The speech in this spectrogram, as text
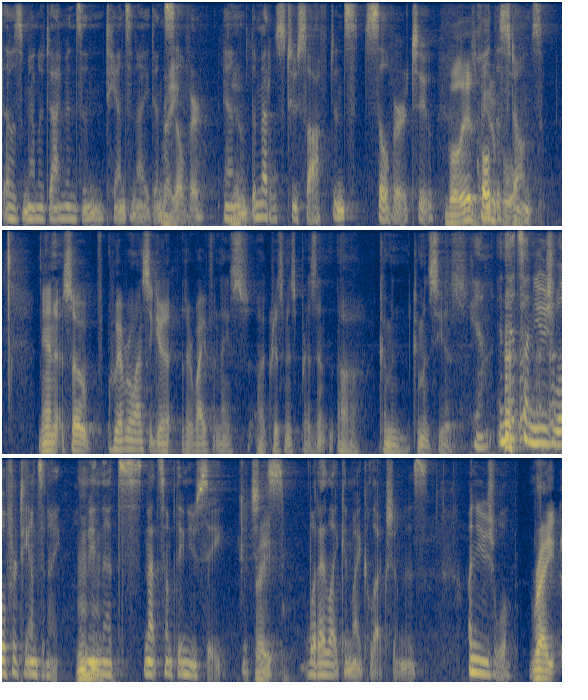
those amount of diamonds and tanzanite and Right. silver. And Yeah. the metal's too soft and silver to Well, it is hold the stones. Man, so whoever wants to get their wife a nice uh, Christmas present, uh, come and come and see us. Yeah, and that's unusual for tanzanite. I mean, that's not something you see, which Mm-hmm. Right. is what I like in my collection is unusual. Right,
